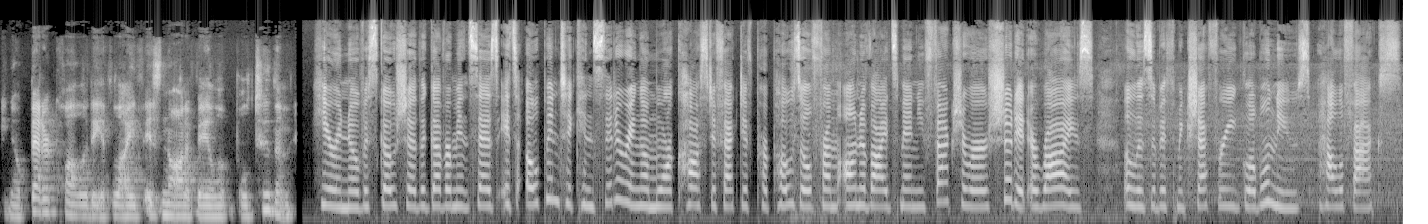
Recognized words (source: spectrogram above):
you know better quality of life is not available to them here in Nova Scotia, the government says it's open to considering a more cost effective proposal from Onivyde's manufacturer should it arise. Elizabeth McSheffrey, Global News, Halifax.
